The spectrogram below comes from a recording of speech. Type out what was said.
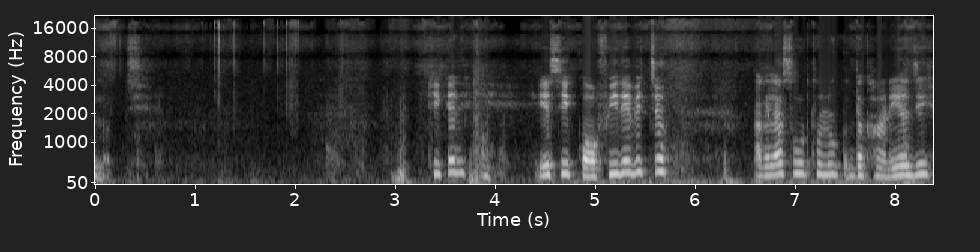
ਲਓ ਜੀ। ਠੀਕ ਹੈ ਜੀ। ਇਹ ਸੀ ਕਾਫੀ ਦੇ ਵਿੱਚ। ਅਗਲਾ ਸੂਟ ਤੁਹਾਨੂੰ ਦਿਖਾਣੇ ਆ ਜੀ।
